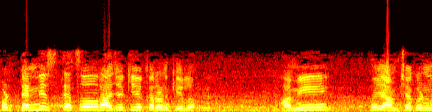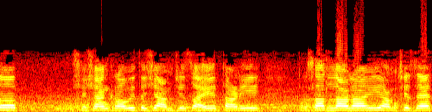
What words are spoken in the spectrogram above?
पण त्यांनीच त्याचं राजकीयकरण केलं. आम्ही म्हणजे आमच्याकडनं शशांकरावही तसे आमचेच आहेत आणि प्रसाद लाडाही आमचेच आहेत.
